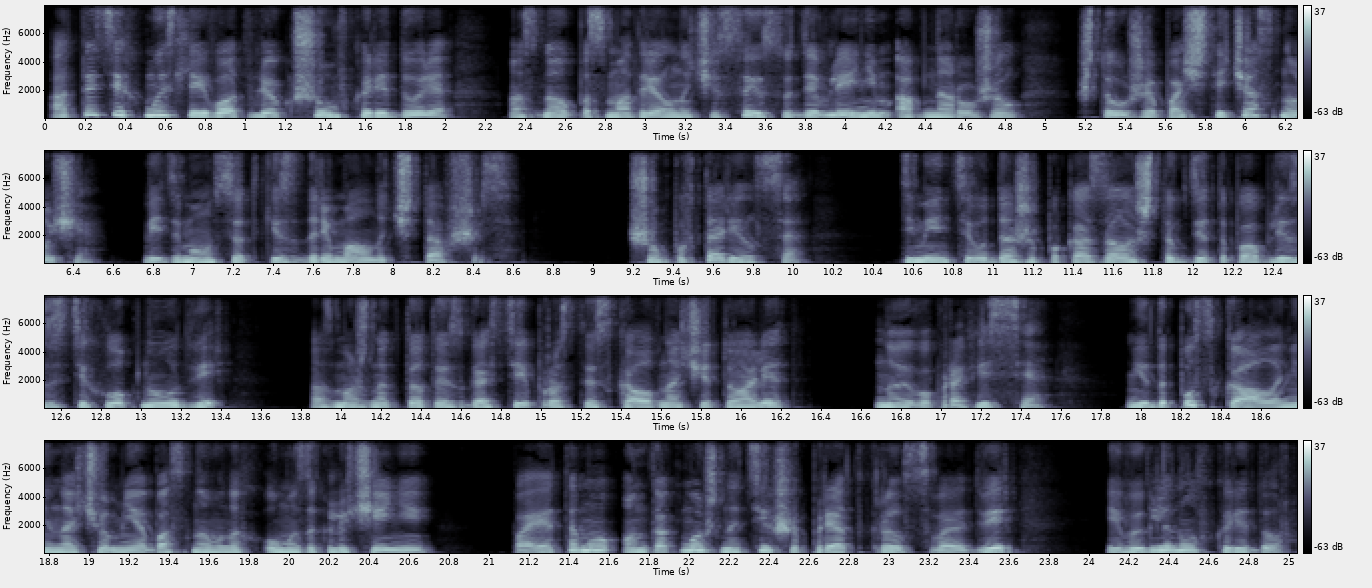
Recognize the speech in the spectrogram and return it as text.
От этих мыслей его отвлек шум в коридоре. Он снова посмотрел на часы и с удивлением обнаружил, что уже почти час ночи. Видимо, он все-таки задремал, начитавшись. Шум повторился. Дементьеву даже показалось, что где-то поблизости хлопнула дверь. Возможно, кто-то из гостей просто искал в ночи туалет, но его профессия не допускала ни на чем не обоснованных умозаключений, поэтому он как можно тише приоткрыл свою дверь и выглянул в коридор.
